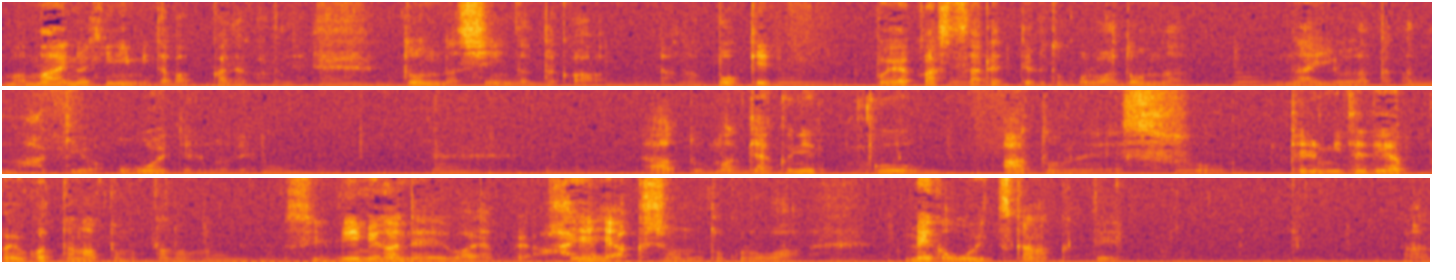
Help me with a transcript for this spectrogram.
まあ前の日に見たばっかだからね、どんなシーンだったか、あのボケ、ぼやかしされてるところはどんな内容だったかっていうのははっきり覚えてるので、あと、まあ、逆にこう、あとね、そう、テレビ見ててやっぱ良かったなと思ったのが、3D メガネはやっぱり速いアクションのところは目が追いつかなくて、あの、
